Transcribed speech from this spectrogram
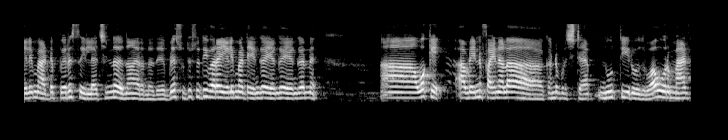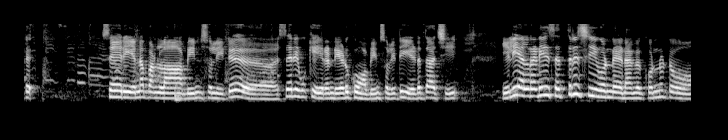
எலிமேட்டு பெருசு இல்லை சின்னது தான் இருந்தது. அப்படியே சுற்றி சுற்றி வர எலிமேட்டு எங்கே எங்கே எங்கன்னு ஓகே அப்படின்னு ஃபைனலாக கண்டுபிடிச்சிட்டேன். நூற்றி இருபது ரூபா ஒரு மேட்டு சரி என்ன பண்ணலாம் அப்படின்னு சொல்லிட்டு சரி ஓகே ரெண்டு எடுக்கும் அப்படின்னு சொல்லிட்டு எடுத்தாச்சு. எலி ஆல்ரெடி செத்துருச்சு ஒன்று நாங்கள் கொண்டுட்டோம்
